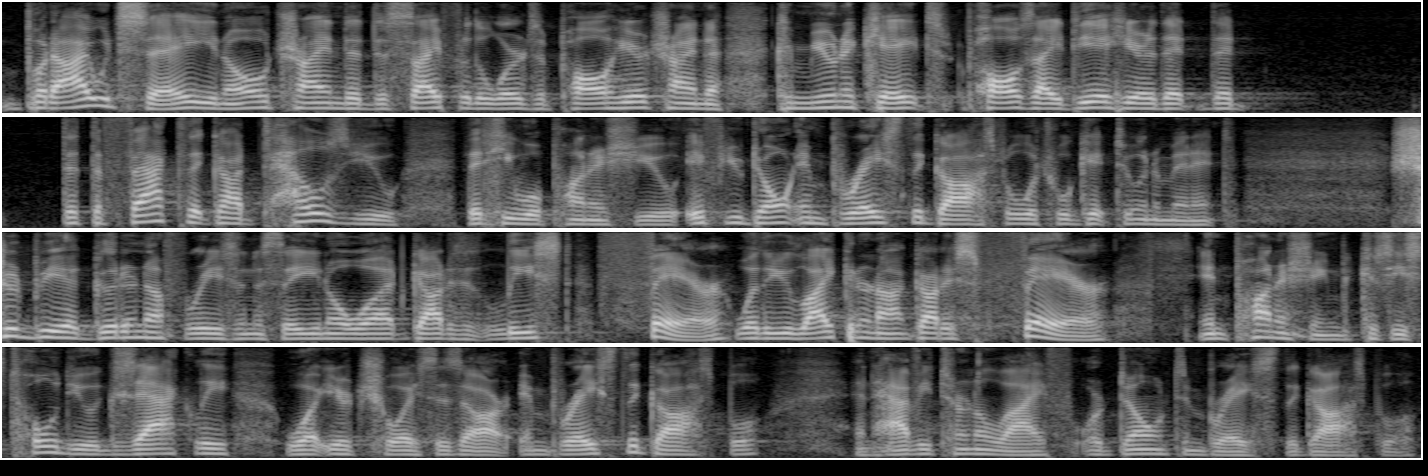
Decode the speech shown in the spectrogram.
But I would say, you know, trying to decipher the words of Paul here, trying to communicate Paul's idea here that, that, that the fact that God tells you that he will punish you if you don't embrace the gospel, which we'll get to in a minute, should be a good enough reason to say, you know what, God is at least fair. Whether you like it or not, God is fair in punishing because he's told you exactly what your choices are. Embrace the gospel and have eternal life, or don't embrace the gospel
